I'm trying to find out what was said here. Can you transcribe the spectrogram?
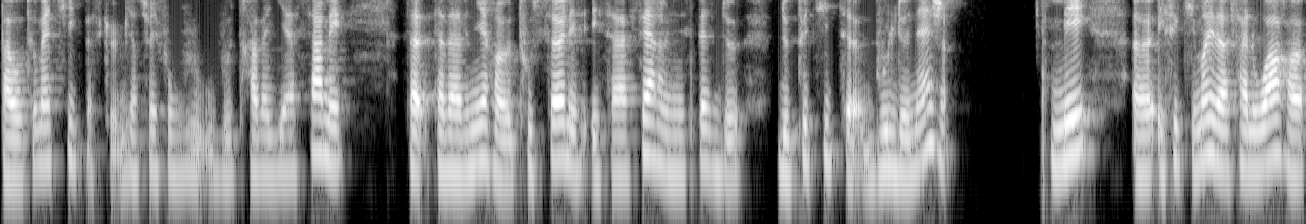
pas automatique parce que bien sûr, il faut que vous travailliez à ça, mais ça va venir, heu, tout seul et ça va faire une espèce de petite boule de neige. Mais, effectivement, il va falloir,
